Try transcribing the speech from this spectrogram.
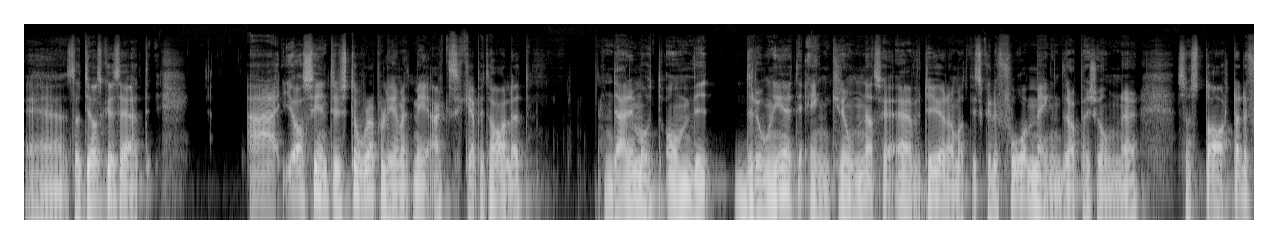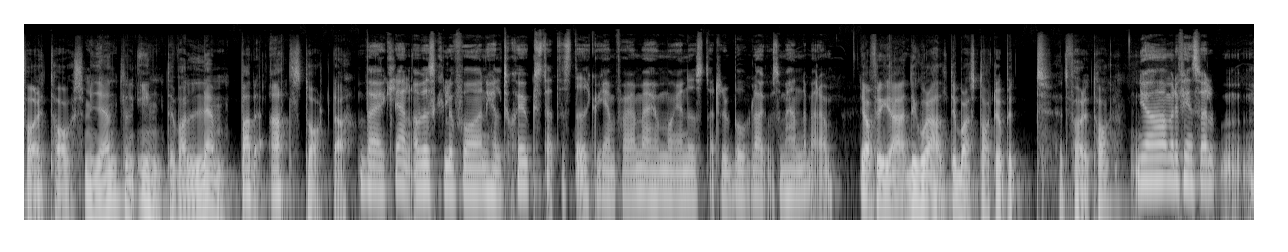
Eh, så att jag skulle säga att eh, jag ser inte det stora problemet med aktiekapitalet. Däremot om vi drog ner det till en krona så är jag övertygad om att vi skulle få mängder av personer som startade företag som egentligen inte var lämpade att starta. Verkligen och vi skulle få en helt sjuk statistik att jämföra med hur många nystartade bolag som hände med dem. Ja, för det går alltid bara att starta upp ett, ett företag. Ja, men det finns väl mm,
